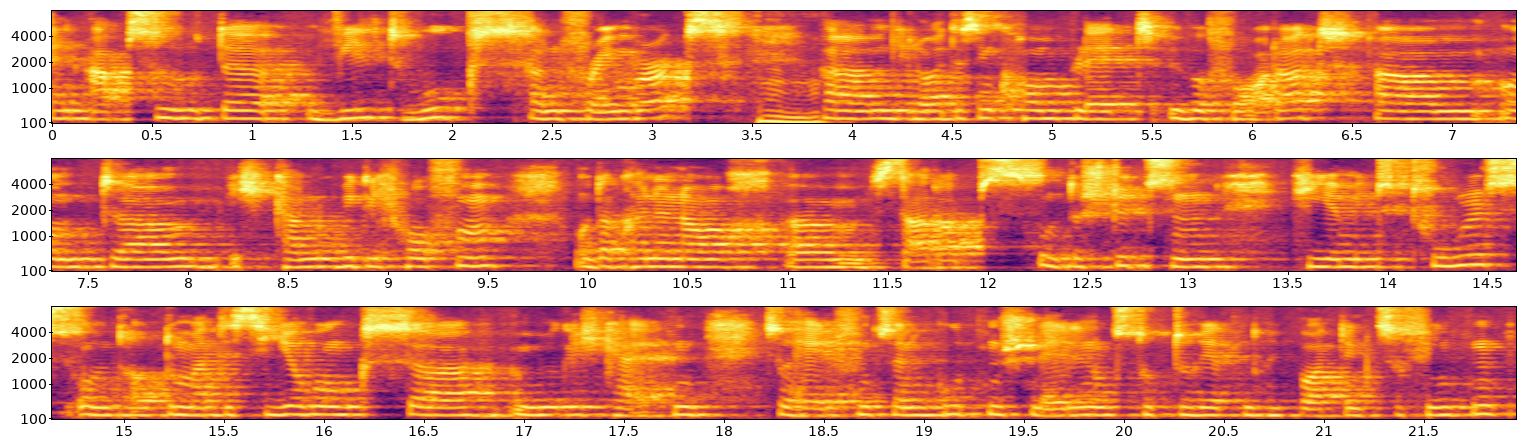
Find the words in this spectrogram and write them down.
ein absoluter Wildwuchs an Frameworks. Mhm. Ähm, die Leute sind komplett überfordert ähm, und ich kann nur wirklich hoffen, und da können auch Startups unterstützen, hier mit Tools und Automatisierungs- Möglichkeiten zu helfen, zu einem guten, schnellen und strukturierten Reporting zu finden,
